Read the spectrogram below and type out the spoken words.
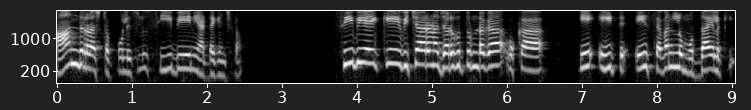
ఆంధ్ర రాష్ట్ర పోలీసులు సిబిఐని అడ్డగించడం. సిబిఐకి విచారణ జరుగుతుండగా ఒక ఏ ఎయిట్ ఏ సెవెన్లు ముద్దాయిలకి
